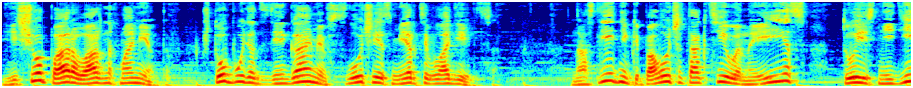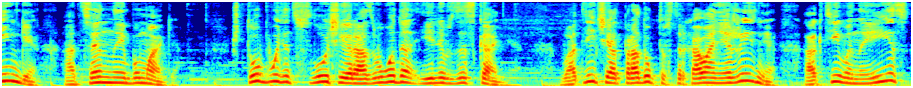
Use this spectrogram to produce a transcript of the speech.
Еще пара важных моментов. Что будет с деньгами в случае смерти владельца? Наследники получат активы на ИИС, то есть не деньги, а ценные бумаги. Что будет в случае развода или взыскания? В отличие от продуктов страхования жизни, активы на ИИС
